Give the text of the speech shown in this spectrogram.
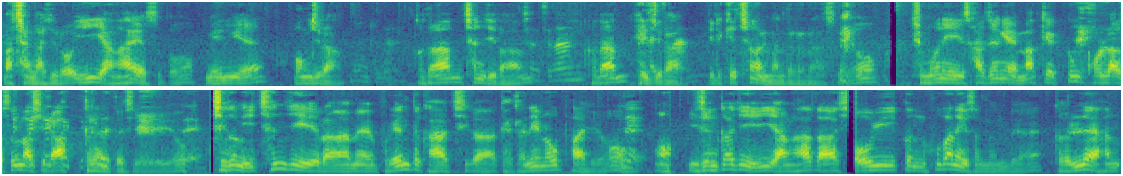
마찬가지로 이 양하에서도 메뉴에 몽지랑, 몽주만, 그 다음 천지랑, 천진한, 그 다음 해지랑 해지랑. 이렇게 청을 만들어 놨어요. 주머니 사정에 맞게끔 골라서 마시라 그런 뜻이에요. 네. 지금 이 천지람의 브랜드 가치가 대단히 높아요. 네. 어, 이전까지 이 양하가 5위권 후반에 있었는데 근래 한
